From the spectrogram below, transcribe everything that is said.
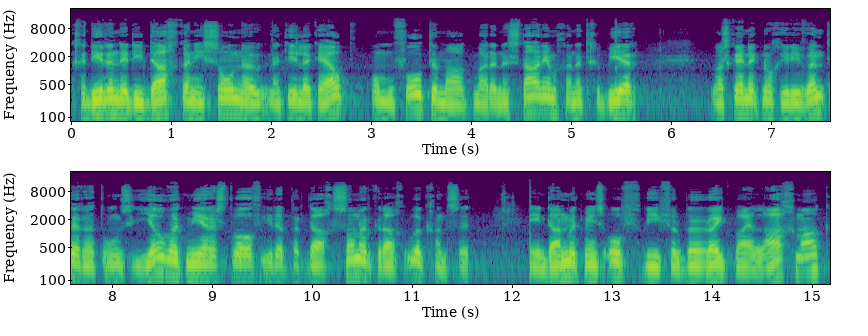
Gedurende die dag kan die son nou natuurlik help om vol te maak, maar in 'n stadium gaan dit gebeur waarskynlik nog hierdie winter dat ons heelwat meer as 12 ure per dag sonder krag ook gaan sit. En dan moet mens of die verbruik baie laag maak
